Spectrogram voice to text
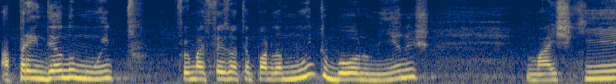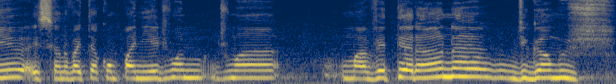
aprendendo muito. Foi uma, fez uma temporada muito boa no Minas, mas que esse ano vai ter a companhia de uma, de uma, uma veterana, digamos,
